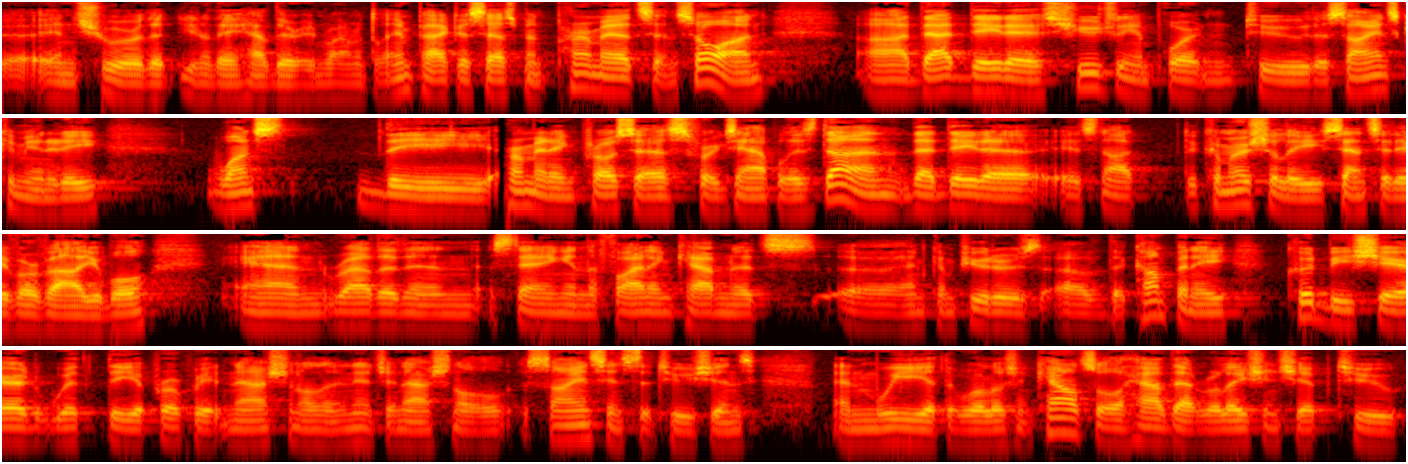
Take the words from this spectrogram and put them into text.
uh, ensure that you know they have their environmental impact assessment permits and so on. Uh, that data is hugely important to the science community. Once the permitting process, for example, is done, that data is not commercially sensitive or valuable, and rather than staying in the filing cabinets uh, and computers of the company, could be shared with the appropriate national and international science institutions. And we at the World Ocean Council have that relationship to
